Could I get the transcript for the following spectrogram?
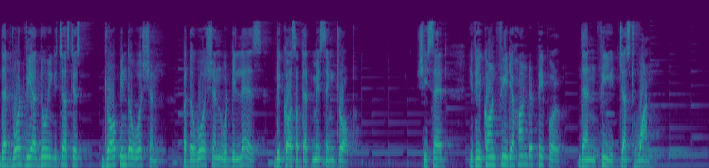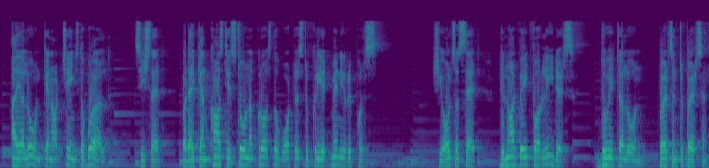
that what we are doing is just a drop in the ocean, but the ocean would be less because of that missing drop. She said, If you can't feed a hundred people, then feed just one. I alone cannot change the world, she said, but I can cast a stone across the waters to create many ripples. She also said, Do not wait for leaders, do it alone, person to person.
